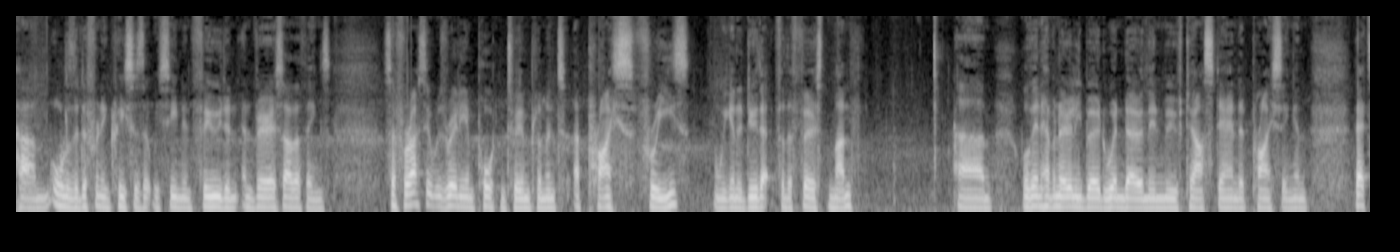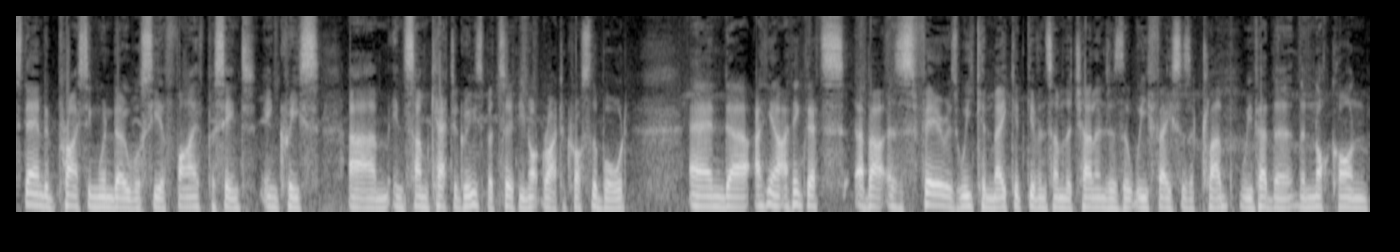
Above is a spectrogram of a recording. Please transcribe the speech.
um, all of the different increases that we've seen in food and, and, various other things. So for us, it was really important to implement a price freeze, and we're going to do that for the first month. Um, we'll then have an early bird window and then move to our standard pricing. And that standard pricing window will see a 5% increase um, in some categories, but certainly not right across the board. And uh, I, you know, I think that's about as fair as we can make it, given some of the challenges that we face as a club. We've had the, the knock-on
